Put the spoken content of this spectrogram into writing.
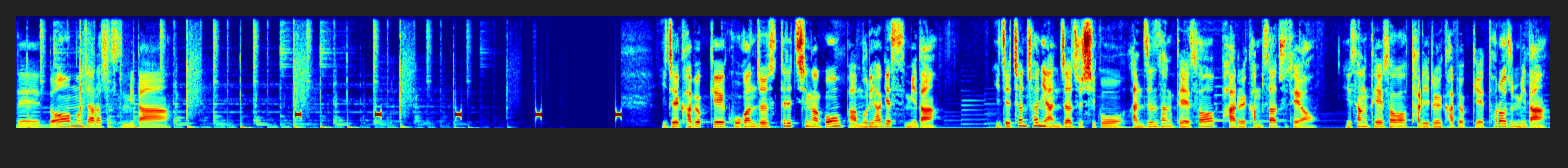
네, 너무 잘하셨습니다. 이제 가볍게 고관절 스트레칭하고 마무리하겠습니다. 이제 천천히 앉아주시고 앉은 상태에서 발을 감싸주세요. 이 상태에서 다리를 가볍게 털어줍니다.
